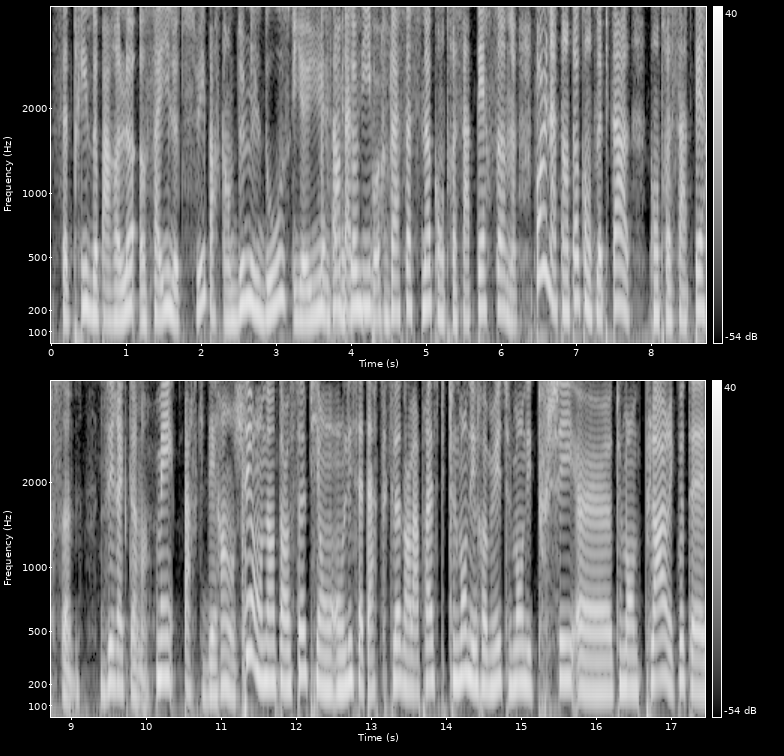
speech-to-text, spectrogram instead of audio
cette prise de parole-là a failli le tuer parce qu'en 2012, il y a eu Mais une tentative d'assassinat contre sa personne. Pas un attentat contre l'hôpital, contre sa personne, directement. Mais Parce qu'il dérange. Tu sais, on entend ça, puis on, on lit cet article-là dans la presse, puis tout le monde est remué, tout le monde est touché, euh, tout le monde pleure. Écoute, euh,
